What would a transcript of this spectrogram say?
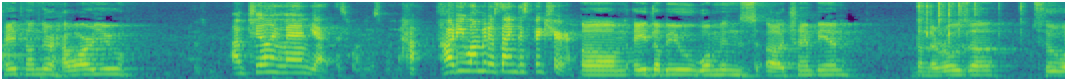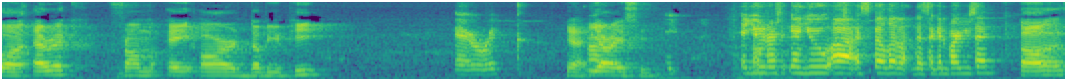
Hey Thunder, how are you? I'm chilling, man. Yeah, this one, this one. How, how do you want me to sign this picture? Um, AEW Women's uh, Champion, Thunder Rosa, to uh, Eric from ARWP. Eric. Yeah, E R I C. Can you can you uh, spell the, the second part you said? Uh,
